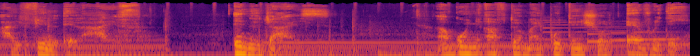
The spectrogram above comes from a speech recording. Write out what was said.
I feel alive, energized. I'm going after my potential every day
